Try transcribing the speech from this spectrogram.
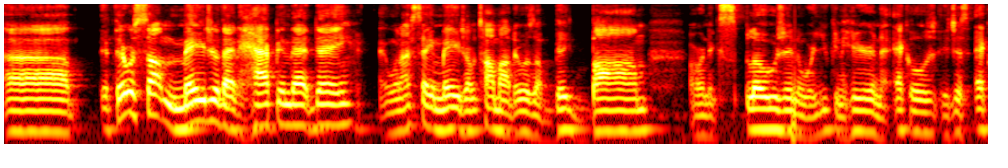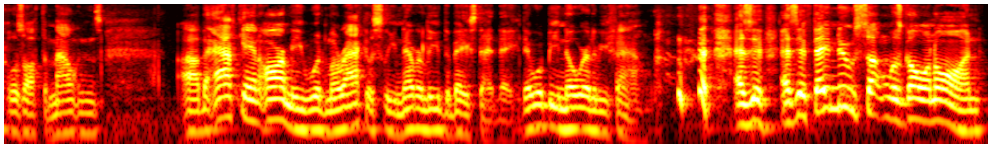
Uh, if there was something major that happened that day, and when I say major, I'm talking about there was a big bomb or an explosion where you can hear and the echoes, it just echoes off the mountains. Uh, the Afghan army would miraculously never leave the base that day. There would be nowhere to be found. as if as if they knew something was going on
